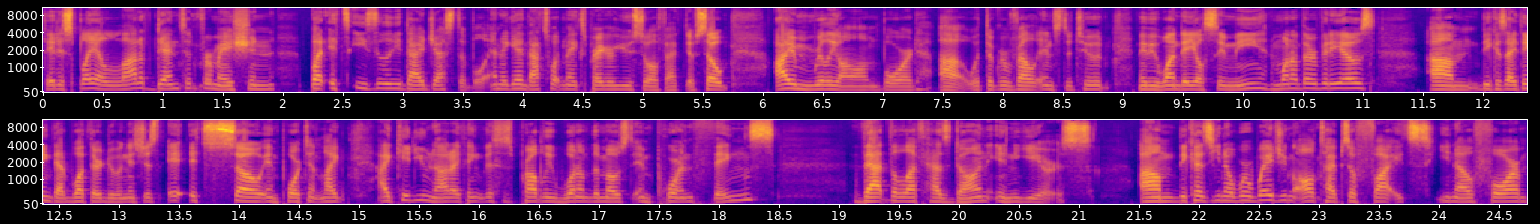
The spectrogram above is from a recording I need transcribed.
they display a lot of dense information, but it's easily digestible. And again, that's what makes PragerU so effective. So I'm really all on board uh, with the Gravel Institute. Maybe one day you'll see me in one of their videos um, because I think that what they're doing is just it, it's so important. Like I kid you not, I think this is probably one of the most important things that the left has done in years. Um, because you know we're waging all types of fights, you know, for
